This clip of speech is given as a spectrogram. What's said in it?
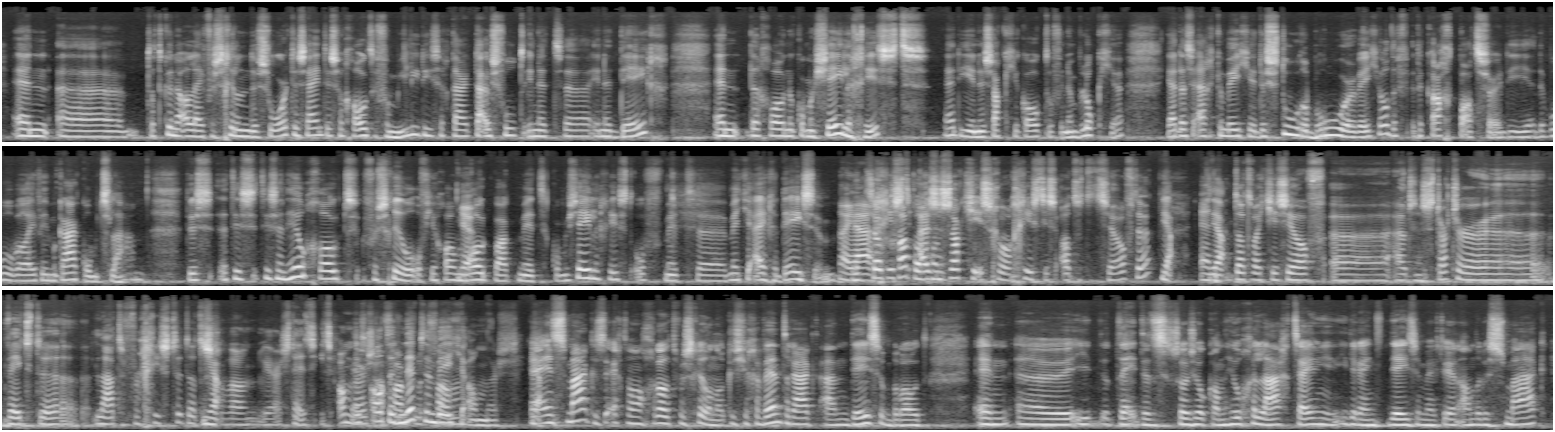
En eh, dat kunnen allerlei verschillende soorten zijn. Het is een grote familie die zich daar thuis voelt in het, eh, in het deeg. En de gewone commerciële gist, hè, die je in een zakje koopt of in een blokje. Ja, dat is eigenlijk een beetje de stoere broer, weet je wel. De, de krachtpatser die eh, de boel wel even in elkaar komt slaan. Dus het is, het is een heel groot verschil of je gewoon Ja. brood bakt met commerciële gist of met, eh, met je eigen decem. Nou Het ja, is ook gist grappig, uit een zakje is gewoon gist is altijd hetzelfde. Ja, En ja. dat wat je zelf eh, uit een starter eh, weet te laten vergisten, dat is Ja. gewoon weer steeds iets Het anders. is altijd net een beetje anders. Ja, en smaak is echt wel een groot verschil. Ook als je gewend raakt aan deze brood. En eh, je- dat, dat is sowieso kan heel gelaagd zijn. Iedereen deze heeft weer een andere smaak.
